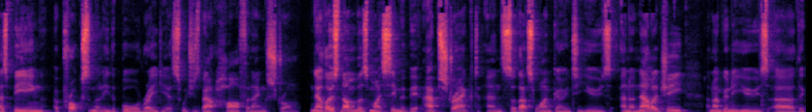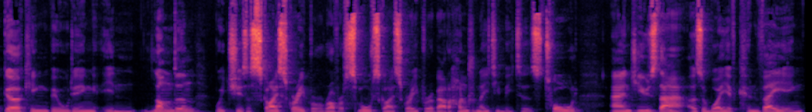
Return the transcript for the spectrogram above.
as being approximately the Bohr radius, which is about half an angstrom. Now, those numbers might seem a bit abstract, and so that's why I'm going to use an analogy, and I'm going to use uh, the Gherkin building in London, which is a skyscraper, or rather a small skyscraper, about 180 meters tall, and use that as a way of conveying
